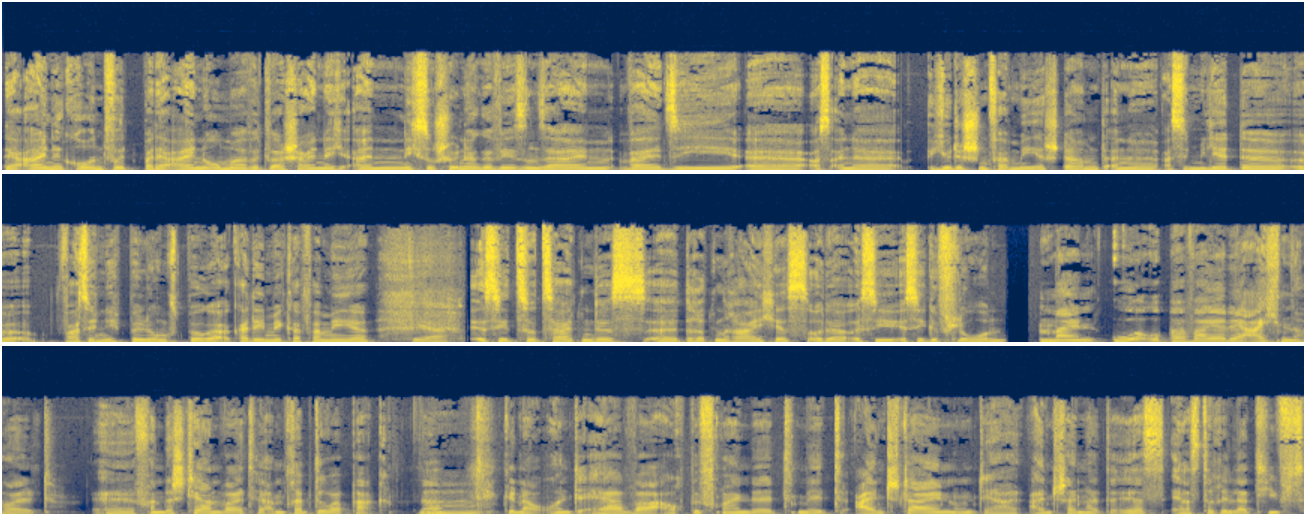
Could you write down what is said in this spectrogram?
Der eine Grund wird bei der einen Oma wird wahrscheinlich ein nicht so schöner gewesen sein, weil sie äh, aus einer jüdischen Familie stammt, eine assimilierte, äh, weiß ich nicht, Bildungsbürger, Akademikerfamilie. Ja. Ist sie zu Zeiten des äh, Dritten Reiches oder ist sie ist sie geflohen? Mein Uropa war ja der Eichenhold. Äh, von der Sternwarte am Treptower Park. Ne? Mhm. Genau. Und er war auch befreundet mit Einstein und der Einstein hatte erst erste Relativs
